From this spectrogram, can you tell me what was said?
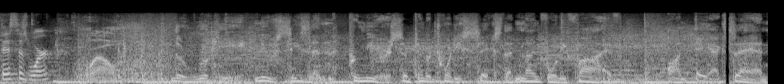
This is work. Wow. The Rookie, new season, premieres September 26th at 9:45 on AXN.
